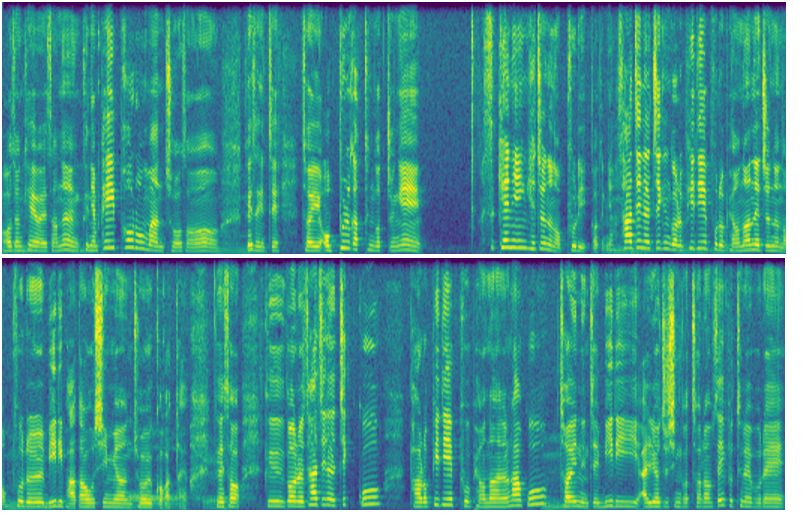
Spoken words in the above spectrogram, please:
어전 케어에서는. 그냥 페이퍼로만 주어서 그래서 이제 저희 어플 같은 것 중에 scanning 해주는 어플이 있거든요. 사진을 찍은 거를 PDF로 변환해주는 어플을 미리 받아오시면 좋을 것 같아요. 그래서 그거를 사진을 찍고 바로 PDF 변환을 하고 저희는 이제 미리 알려주신 것처럼 세이프 트래블에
